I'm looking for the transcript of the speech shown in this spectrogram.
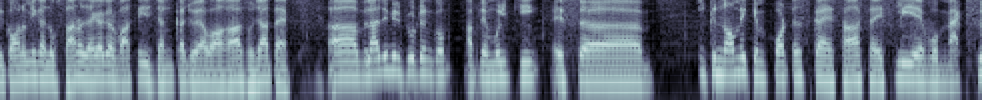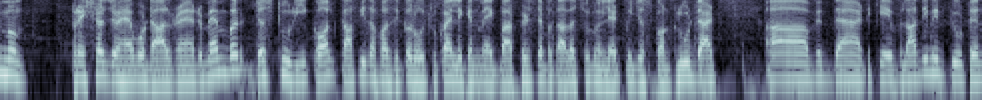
इकोनॉमी का नुकसान हो जाएगा अगर वाकई इस जंग का जो है वो आगाज़ हो जाता है। व्लादिमिर पुटिन को अपने मुल्क की इस इकोनॉमिक इम्पोर्टेंस का एहसास है, इसलिए वो मैक्सिमम प्रेशर जो है वो डाल रहे हैं। रिमेंबर जस्ट टू रिकॉल काफ़ी दफ़ा ज़िक्र हो चुका है, लेकिन मैं एक बार फिर से बताता चलूँ let me just conclude that with that कि व्लादिमिर पुटिन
